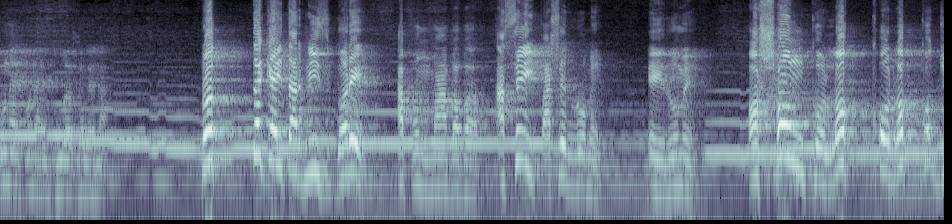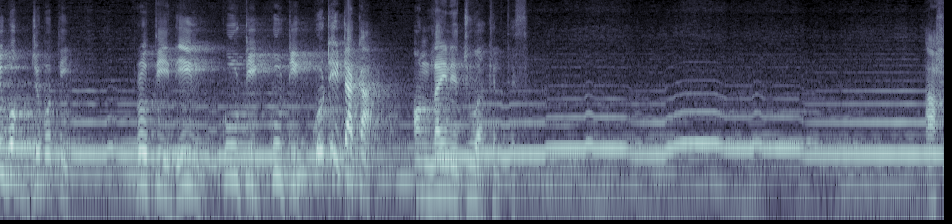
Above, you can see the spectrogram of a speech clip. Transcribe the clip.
কোনায় কোনায় জুয়া খেলে না। প্রত্যেকেই তার নিজ ঘরে আপন মা বাবা আছেই পাশের রোমে। এই রোমে অসংখ্য লক্ষ লক্ষ যুবক, যুবতী প্রতিদিন কোটি কোটি কোটি টাকা অনলাইনে জুয়া খেলতেছে। আহ,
